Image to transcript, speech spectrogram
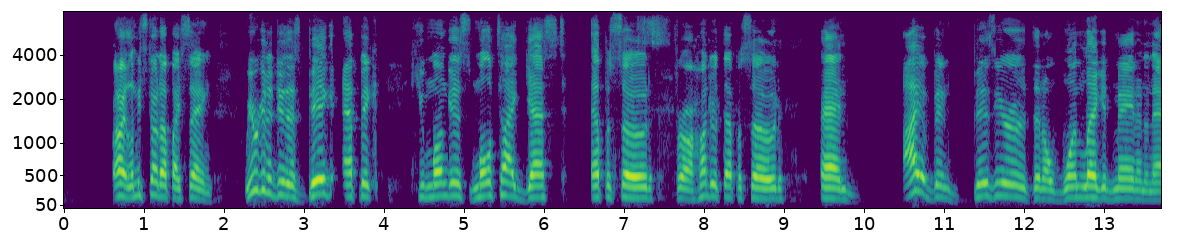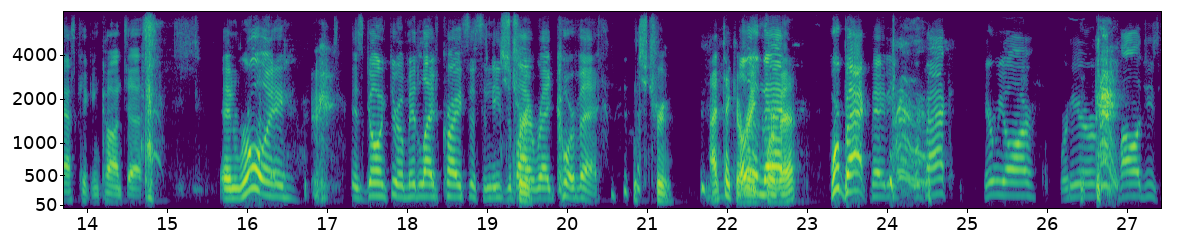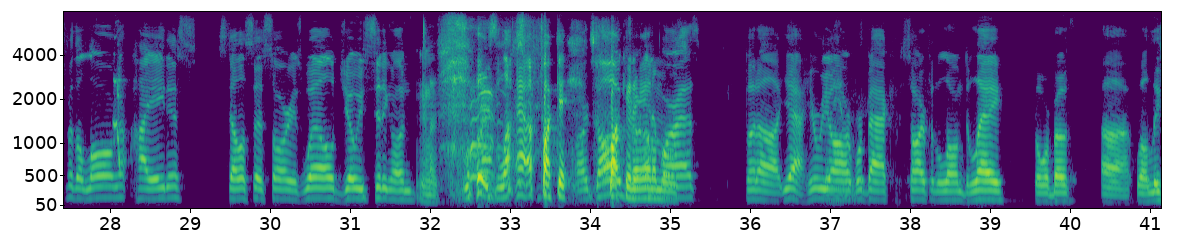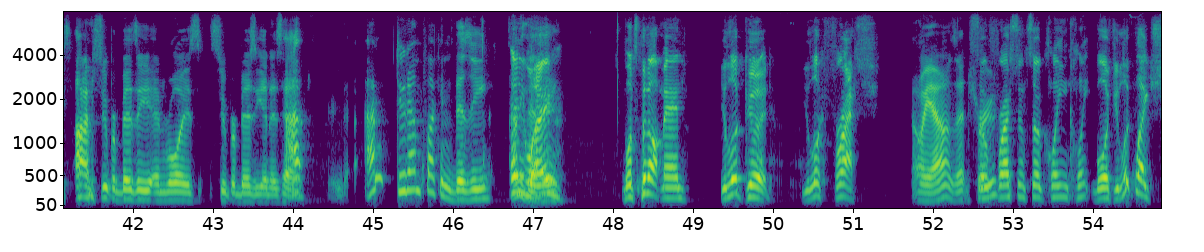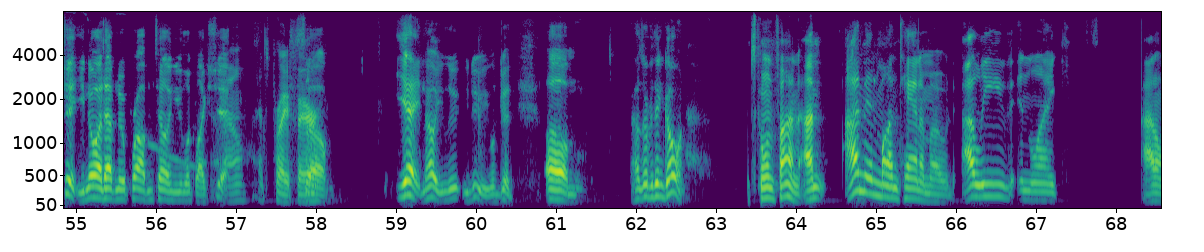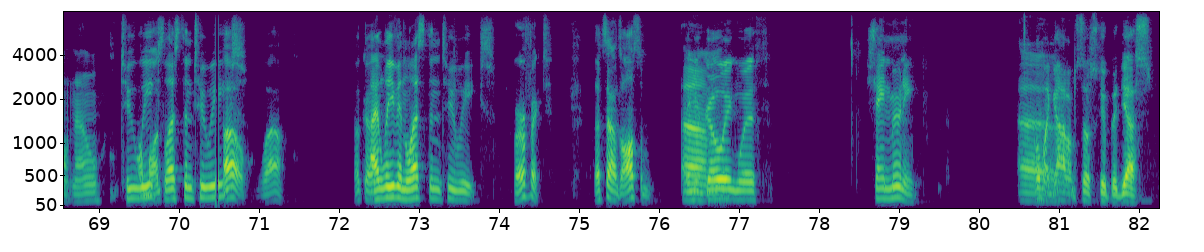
All right, let me start off by saying we were going to do this big, epic, humongous, multi guest episode for our 100th episode. And I have been busier than a one legged man in an ass kicking contest. and Roy is going through a midlife crisis and needs It's to buy a red Corvette. It's true. I'd take a Other red than that- Corvette. We're back, baby. We're back. Here we are. We're here. Apologies for the long hiatus. Stella says sorry as well. Joey's sitting on Roy's lap. fucking Our dogs fucking are animals. ass. But uh, yeah, here we are. We're back. Sorry for the long delay, but we're both uh, well, at least I'm super busy and Roy's super busy in his head. I- I'm dude. I'm fucking busy. I'm anyway, busy. what's been up, man? You look good. You look fresh. Oh yeah, is that true? So fresh and so clean, clean. Well, if you look like shit, you know I'd have no problem telling you you look like shit. Well, that's probably fair. So, yeah, no, you you do. You look good. Um, how's everything going? it's going fine. I'm I'm in Montana mode. I leave in like I don't know two A weeks, month? less than two weeks. Oh, wow. Okay, I leave in less than two weeks. perfect. That sounds awesome. And Um, you're going with. Shane Mooney. Uh, oh my God, I'm so stupid. Yes,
